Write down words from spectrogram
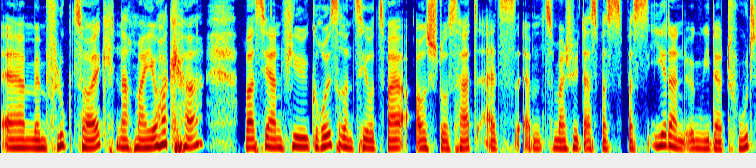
äh, mit dem Flugzeug nach Mallorca, was ja einen viel größeren CO2-Ausstoß hat als ähm, zum Beispiel das, was, was ihr dann irgendwie da tut.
